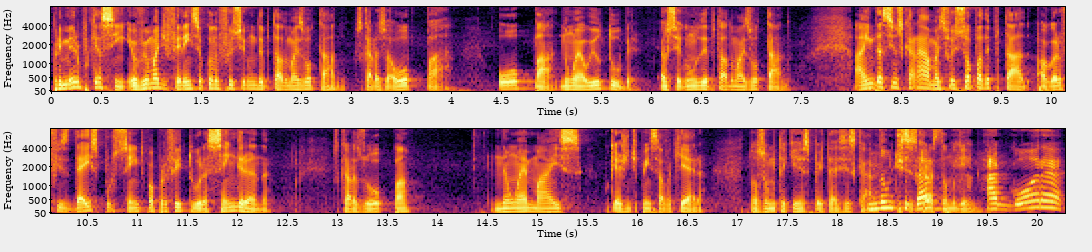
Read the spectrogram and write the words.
Primeiro porque, assim, eu vi uma diferença quando eu fui o segundo deputado mais votado. Os caras falam, opa, opa, não é o youtuber, é o segundo deputado mais votado. Ainda assim, os caras, ah, mas foi só para deputado. Agora eu fiz 10% para prefeitura, sem grana. Os caras, opa, não é mais o que a gente pensava que era. Nós vamos ter que respeitar esses caras. Não esses dá... caras estão no game. Agora,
